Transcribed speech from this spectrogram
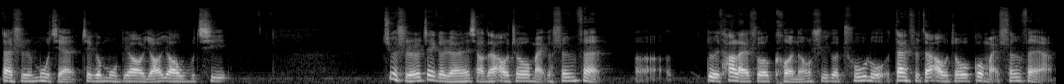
但是目前这个目标遥遥无期。确实，这个人想在澳洲买个身份，呃，对他来说可能是一个出路。但是在澳洲购买身份啊，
